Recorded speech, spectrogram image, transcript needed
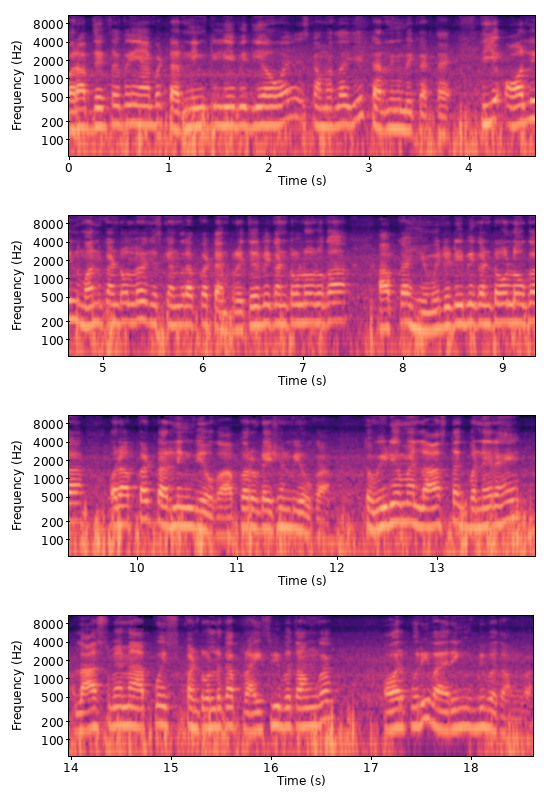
और आप देख सकते हैं, यहाँ पे टर्निंग के लिए भी दिया हुआ है, इसका मतलब ये टर्निंग भी करता है। तो ये ऑल इन वन कंट्रोलर है, जिसके अंदर आपका टेम्परेचर भी कंट्रोल होगा, आपका ह्यूमिडिटी भी कंट्रोल होगा, और आपका टर्निंग भी होगा, आपका रोटेशन भी होगा। तो वीडियो में लास्ट तक बने रहें। लास्ट में मैं आपको इस कंट्रोलर का प्राइस भी बताऊँगा और पूरी वायरिंग भी बताऊँगा।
